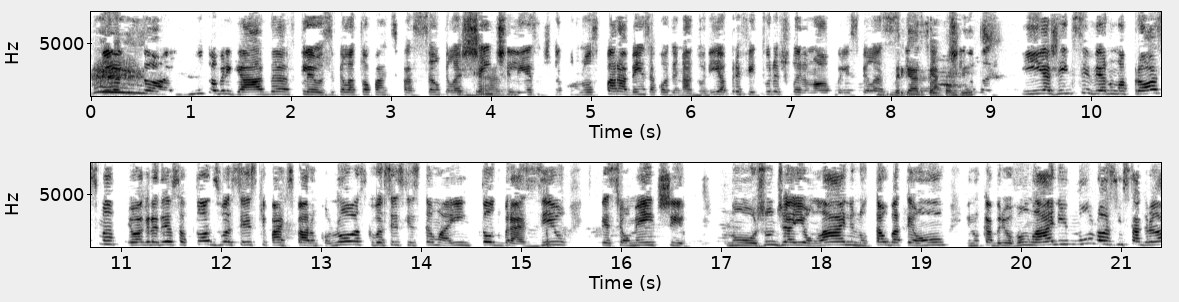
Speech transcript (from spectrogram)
Cleusa, muito obrigada, Cleusa, pela tua participação, pela obrigada. gentileza de estar conosco. Parabéns à coordenadoria, à Prefeitura de Florianópolis pelas Obrigada pelo convite. E a gente se vê numa próxima. Eu agradeço a todos vocês que participaram conosco, vocês que estão aí em todo o Brasil, especialmente no Jundiaí Online, no Taubateon e no Cabriova Online, no nosso Instagram,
